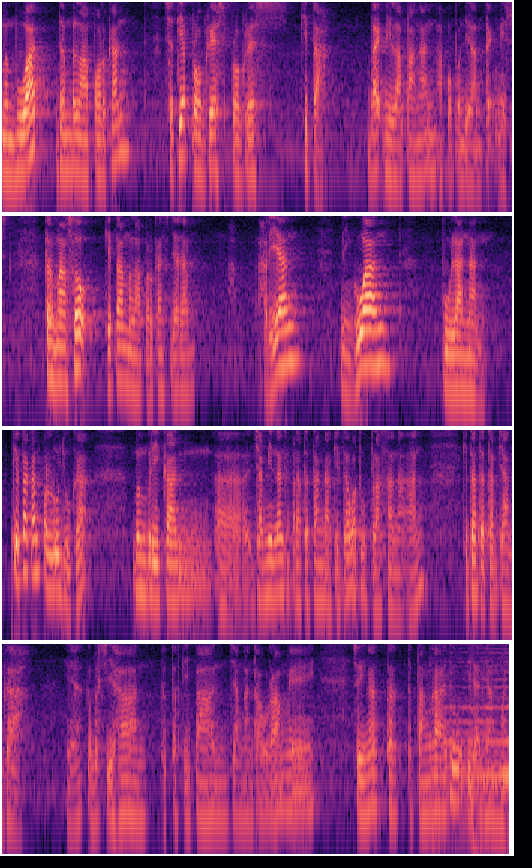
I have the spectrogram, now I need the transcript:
membuat dan melaporkan setiap progres-progres kita, baik di lapangan apa pun di dalam teknis. Termasuk kita melaporkan sejarah harian, mingguan, bulanan. Kita kan perlu juga memberikan uh, jaminan kepada tetangga kita waktu pelaksanaan, kita tetap jaga ya kebersihan, ketertiban, jangan tahu rame sehingga tetangga itu tidak nyaman.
